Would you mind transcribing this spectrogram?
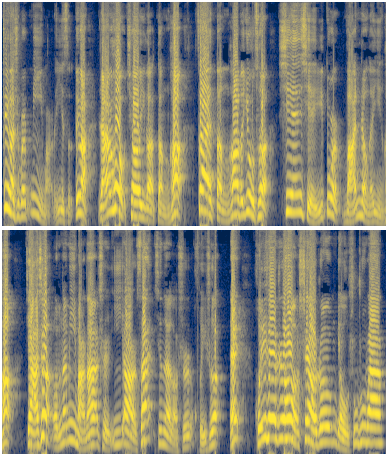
这个是不是密码的意思，对吧？然后敲一个等号，在等号的右侧先写一对完整的引号。假设我们的密码呢是一二三，现在老师回车，哎，回车之后 shell 中有输出吗？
